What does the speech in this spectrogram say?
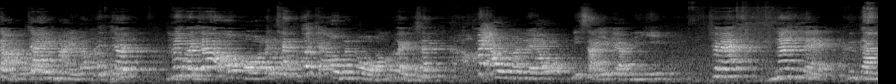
กลับใจใหม่แล้วก็จะให้พระเจ้าเอาออกแล้วฉันก็จะเอามันออกด้วยฉันไม่เอามันแล้ว นิสัยแบบนี้ ใช่ไหมนั่นแหละคือการ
